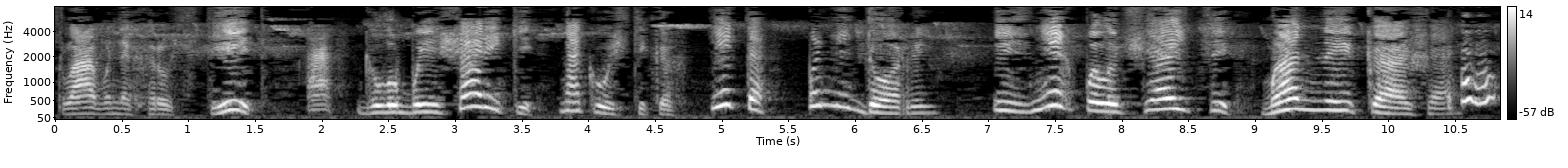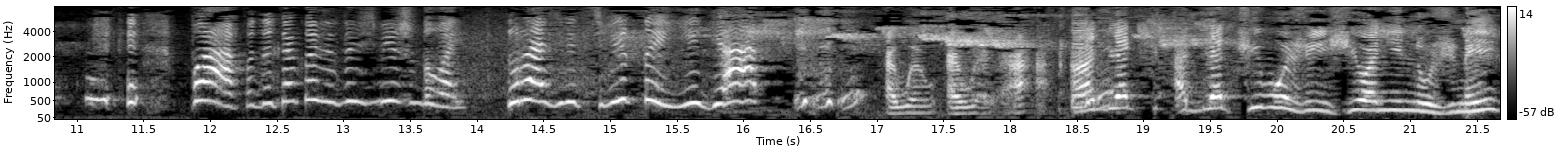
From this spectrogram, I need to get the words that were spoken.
славно хрустит, а голубые шарики на кустиках — это помидоры. Из них получается манная каша. Папа, да какой же ты смешной. Ну разве цветы едят А, а, а, а, для, а для чего же еще они нужны?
